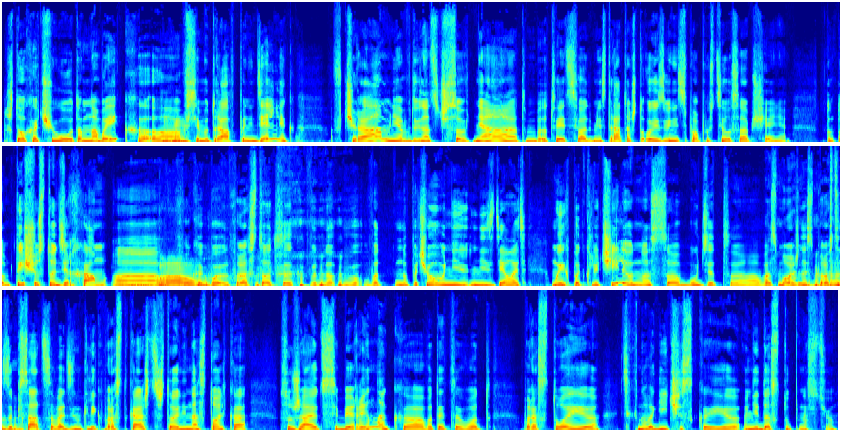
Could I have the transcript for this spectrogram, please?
что хочу там на вейк в 7 утра в понедельник, Вчера мне в 12 часов дня там, ответил администратор, что, ой, извините, пропустила сообщение. Ну, там, 1100 дирхам. А, как бы просто вот, как бы, ну, вот, ну, почему бы не, не сделать? Мы их подключили, у нас будет а, возможность просто записаться в один клик. Просто кажется, что они настолько сужают себе рынок а, вот этой вот простой технологической недоступностью.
